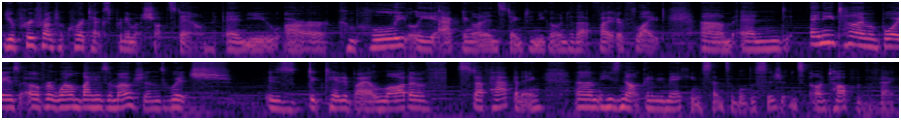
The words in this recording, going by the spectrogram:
your prefrontal cortex pretty much shuts down and you are completely acting on instinct and you go into that fight or flight. Um, and anytime a boy is overwhelmed by his emotions, which is dictated by a lot of stuff happening, um, he's not going to be making sensible decisions on top of the fact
